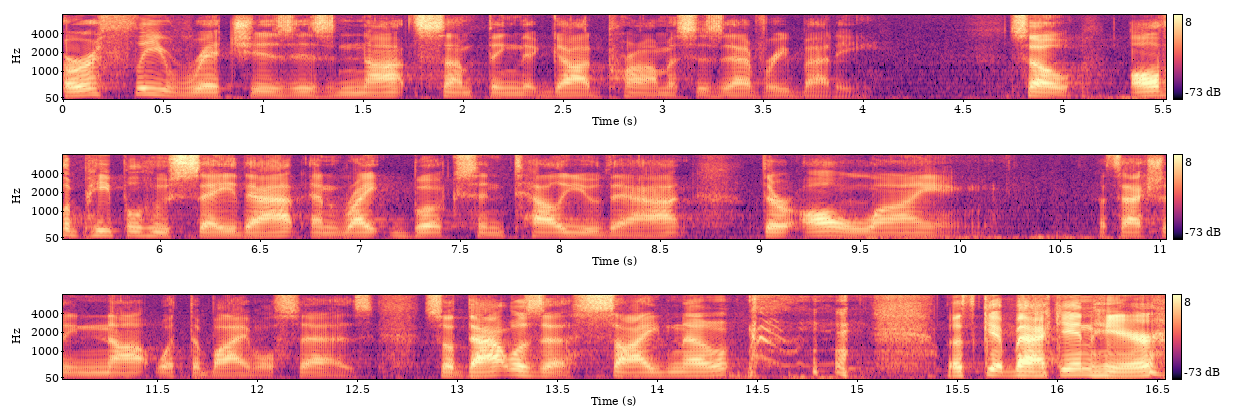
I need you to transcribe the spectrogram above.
earthly riches is not something that God promises everybody. So all the people who say that and write books and tell you that, they're all lying. That's actually not what the Bible says. So that was a side note. Let's get back in here.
